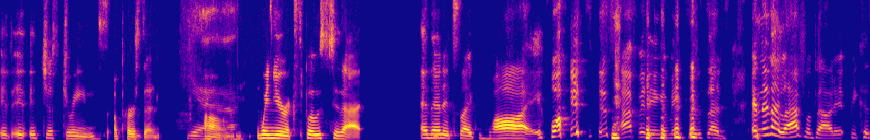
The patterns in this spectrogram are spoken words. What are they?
it it, it just drains a person Yeah. um when you're exposed to that and then it's like why why is this happening it makes no sense and then i laugh about it because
